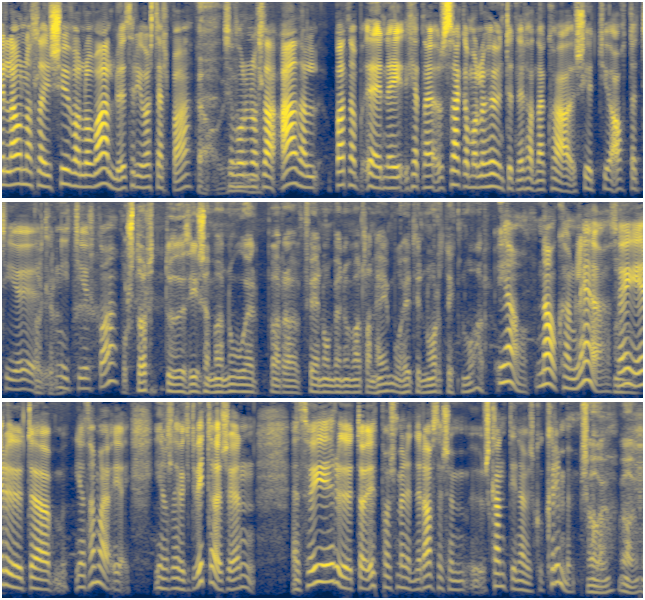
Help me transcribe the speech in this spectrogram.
ég lá náttúrulega í Sjöval og Valu þegar ég var stelpa, Já, sem voru náttúrulega aðal, batna, eh, nei, hérna, sagamála höfundurnir, hérna, hvað, 70, 80, 90, sko. Og störtuðu því sem að nú er bara fenómenum allan heim og heitir Nordic Noir. Já, nákvæmlega. Þau Mm. eru þetta, já það maður, ég, ég náttúrulega hef ekkert vitað þessu en, en þau eru þetta upphásmennir af þessum skandinavisku krimmum, Já, sko. já, já, já.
